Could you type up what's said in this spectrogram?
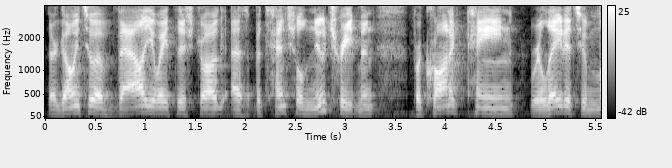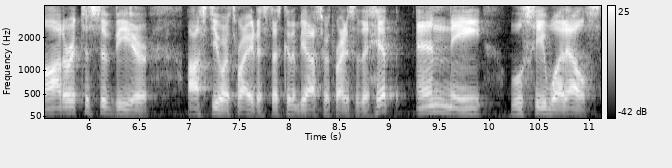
They're going to evaluate this drug as a potential new treatment for chronic pain related to moderate to severe osteoarthritis. That's going to be osteoarthritis of the hip and knee. We'll see what else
